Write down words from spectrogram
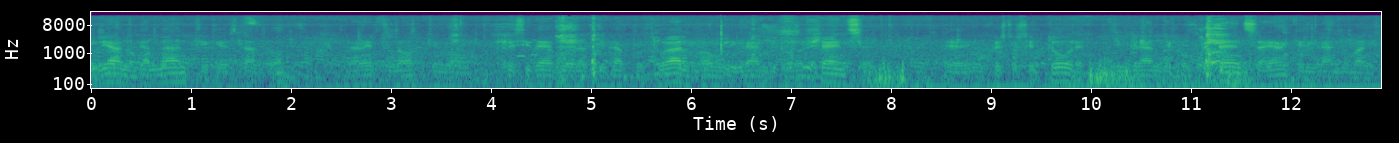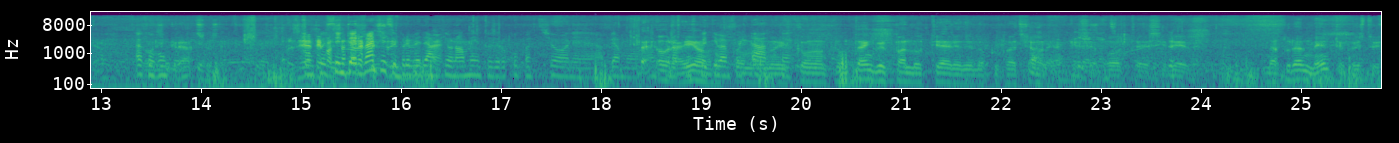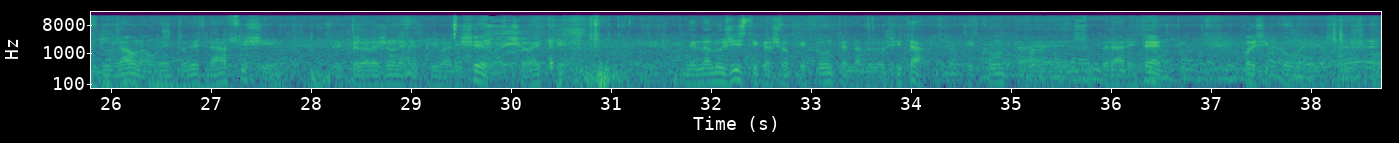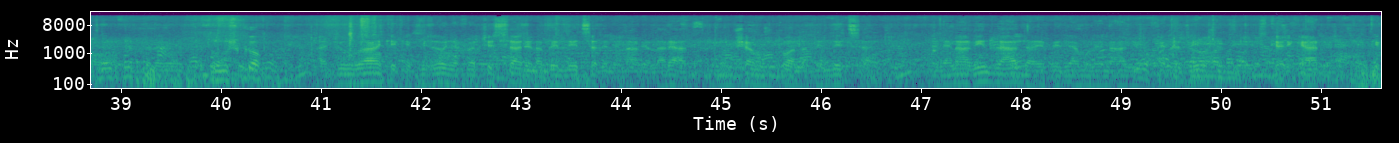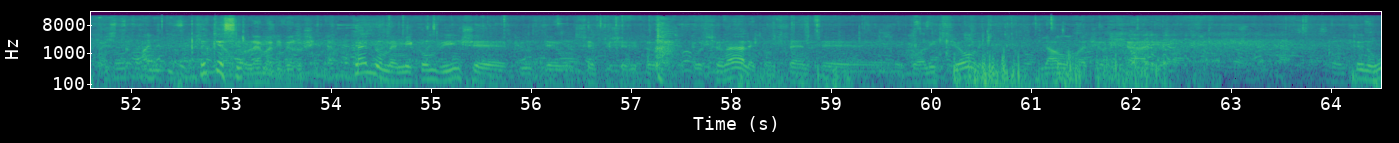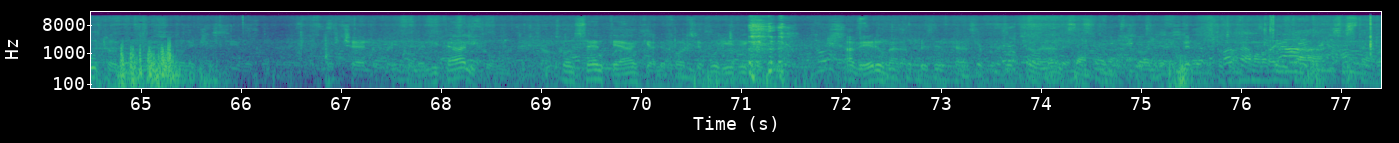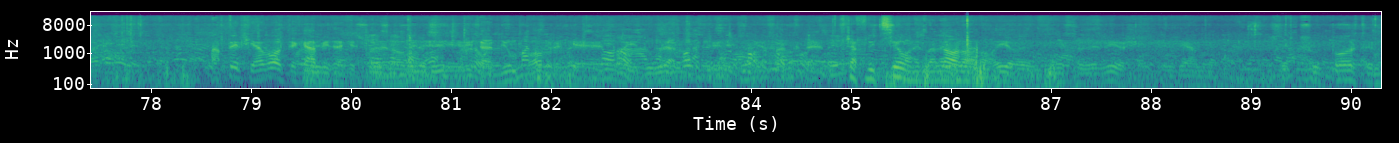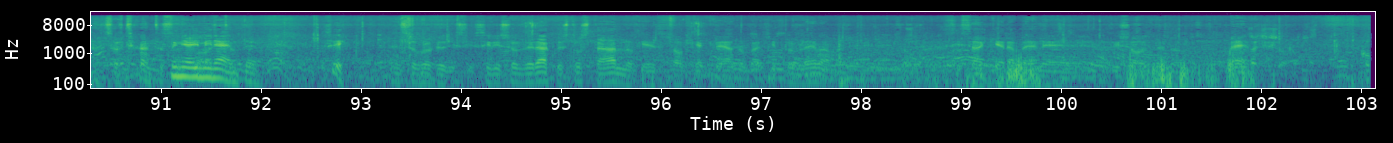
Giuliano Gallanti che è stato veramente un ottimo presidente dell'attività portuale, un uomo di grandi conoscenze eh, in questo settore, di grande competenza e anche di grande umanità. Ecco, con, ringrazio con questi interventi si prevede anche un aumento dell'occupazione, abbiamo Beh, anche una ora io non, importante. non- non tengo il pallottiere dell'occupazione, anche se a volte si deve. Naturalmente questo indurrà un aumento dei traffici per quella ragione che prima dicevo, cioè che nella logistica ciò che conta è la velocità, ciò che conta è superare i tempi. Poi siccome io sono brusco, aggiungo anche che bisogna far cessare la bellezza delle navi alla rada. Rinunciamo un po' alla bellezza delle navi in rada e vediamo le navi appena arrivano di scaricarle, anche questo Perché è se- un problema di velocità. Bellum mi convince più di un semplice ritorno proporzionale, consente le coalizioni, dà un maggioritario contenuto, non eccessivo come l'Orcellum e come l'Italicum, consente anche alle forze politiche di avere una rappresentanza proporzionale. Ma perché a volte capita che sulle nomine si ritardi un po' perché poi dura, quindi bisogna farle bene. C'è frizione No, no, no, io e il ministro Del Rio ci intendiamo su- sul porto e non soltanto sul Quindi è imminente. Sì, penso proprio di sì. Si risolverà questo stallo che so che ha creato qualche problema, ma si sa che era. Bene.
